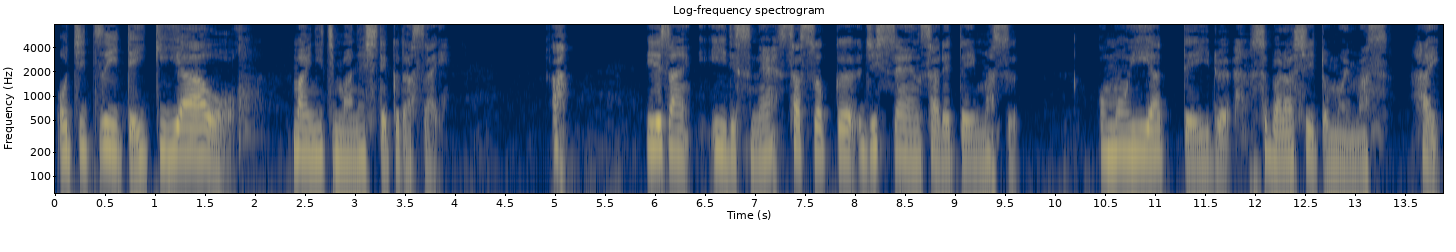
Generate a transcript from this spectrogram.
落ち着いて生きやを毎日真似してください。あ、イレさん、いいですね。早速実践されています。思いやっている。素晴らしいと思います。はい。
